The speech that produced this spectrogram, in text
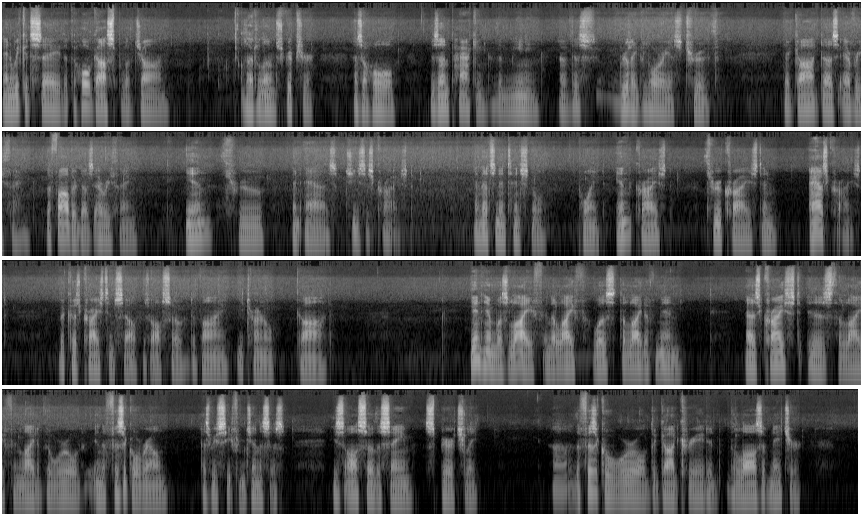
And we could say that the whole Gospel of John, let alone Scripture as a whole, is unpacking the meaning of this really glorious truth that God does everything, the Father does everything in, through, and as Jesus Christ. And that's an intentional point. In Christ, through Christ, and as Christ, because Christ himself is also divine, eternal God. In him was life, and the life was the light of men. As Christ is the life and light of the world in the physical realm, as we see from Genesis, he's also the same spiritually. Uh, the physical world that God created, the laws of nature,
